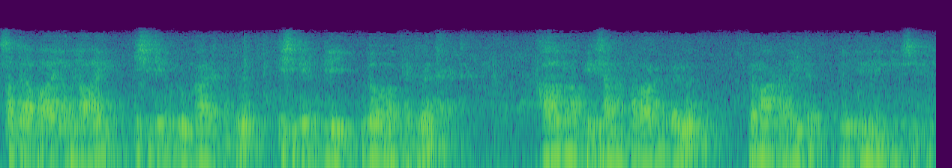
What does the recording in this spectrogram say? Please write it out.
සතර අපාය අපිට ආයි කිසි කෙනෙකුගේ උපකාරයක් නැතුව කිසි කෙනෙකුගේ උදව්වක් නැතුව කාගවත් පිළිසරණක් ලබා ගන්න බැරුව ප්‍රමාණ රහිත දුක් විඳින්න ඉන්නේ.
